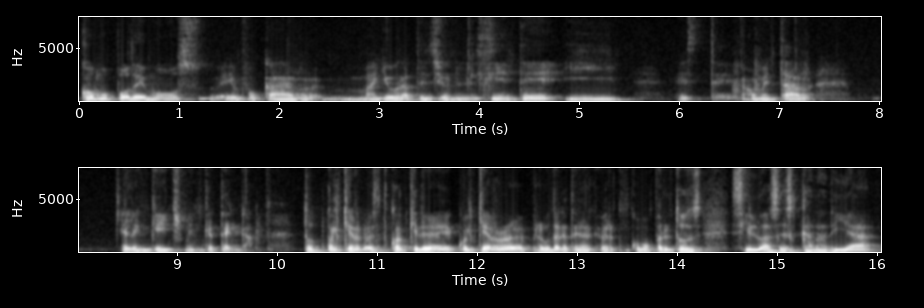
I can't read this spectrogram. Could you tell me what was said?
cómo podemos enfocar mayor atención en el cliente y este, aumentar el engagement que tenga. cualquier, cualquier, cualquier pregunta que tenga que ver con cómo. Pero entonces, si lo haces cada día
